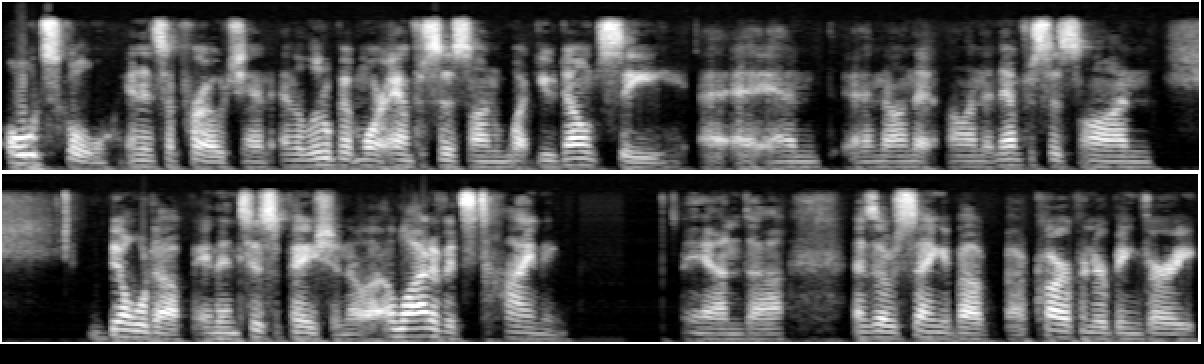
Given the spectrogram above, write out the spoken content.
old school in its approach, and, and a little bit more emphasis on what you don't see, uh, and and on it, on an emphasis on build up and anticipation. A, a lot of it's timing. And uh, as I was saying about uh, Carpenter being very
